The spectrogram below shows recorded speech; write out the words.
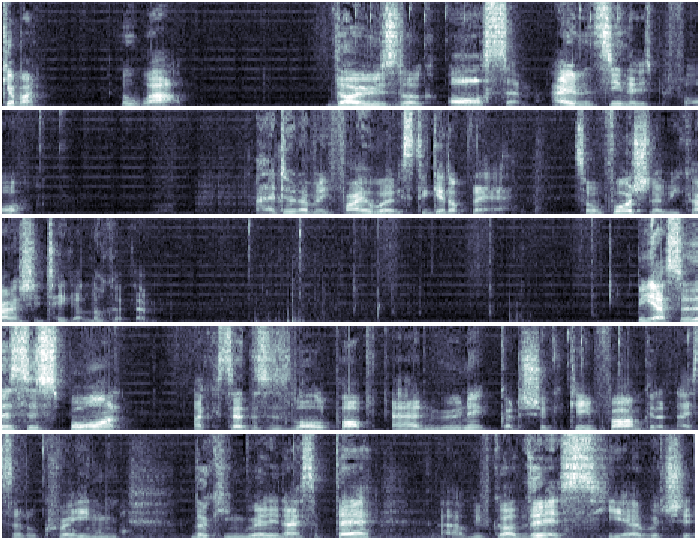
come on. Oh, wow. Those look awesome. I haven't seen those before. And I don't have any fireworks to get up there. So unfortunately, we can't actually take a look at them. But yeah, so this is Spawn. Like I said, this is Lollipop and Runic. Got a sugarcane farm. Got a nice little crane looking really nice up there. Uh, we've got this here, which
